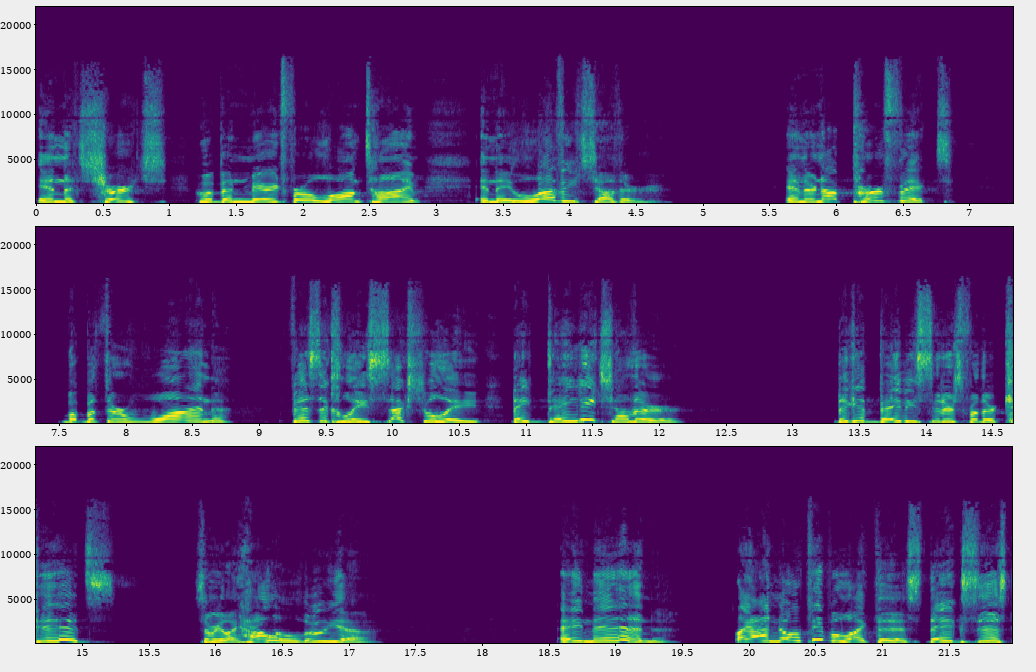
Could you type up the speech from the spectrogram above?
in the church, who have been married for a long time and they love each other and they're not perfect but, but they're one physically, sexually. They date each other. They get babysitters for their kids. Some of you are like, hallelujah. Amen. Like, I know people like this. They exist.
